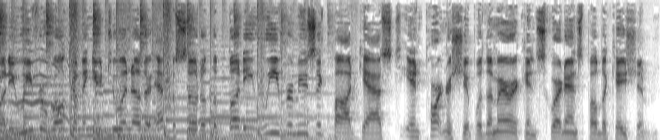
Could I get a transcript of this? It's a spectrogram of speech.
Buddy Weaver welcoming you to another episode of the Buddy Weaver Music Podcast in partnership with American Square Dance Publication.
